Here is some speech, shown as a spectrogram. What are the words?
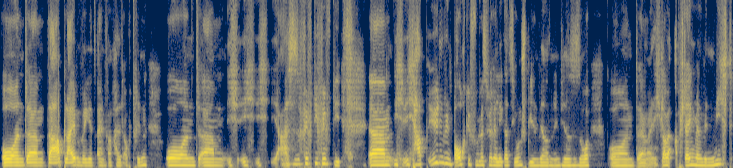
Und ähm, da bleiben wir jetzt einfach halt auch drin. Und ähm, ich, ich, ich, ja, es ist 50-50. Ähm, ich ich habe irgendwie ein Bauchgefühl, dass wir Relegation spielen werden in dieser Saison. Und ähm, ich glaube, absteigen werden wir nicht.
